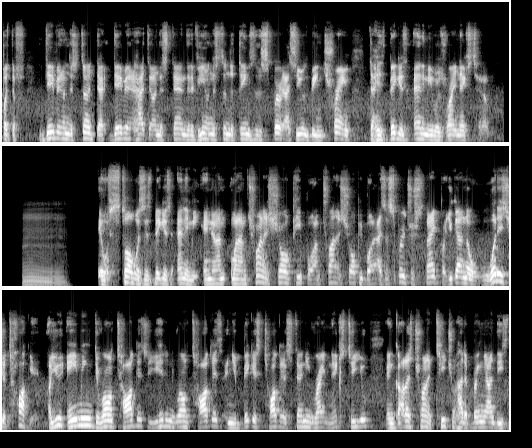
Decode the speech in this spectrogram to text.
but the, David understood that David had to understand that if he understood the things of the spirit as he was being trained, that his biggest enemy was right next to him. Mm it was Saul was his biggest enemy. And I'm, when I'm trying to show people, I'm trying to show people as a spiritual sniper, you gotta know what is your target. Are you aiming the wrong targets? Are you hitting the wrong targets? And your biggest target is standing right next to you. And God is trying to teach you how to bring down these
